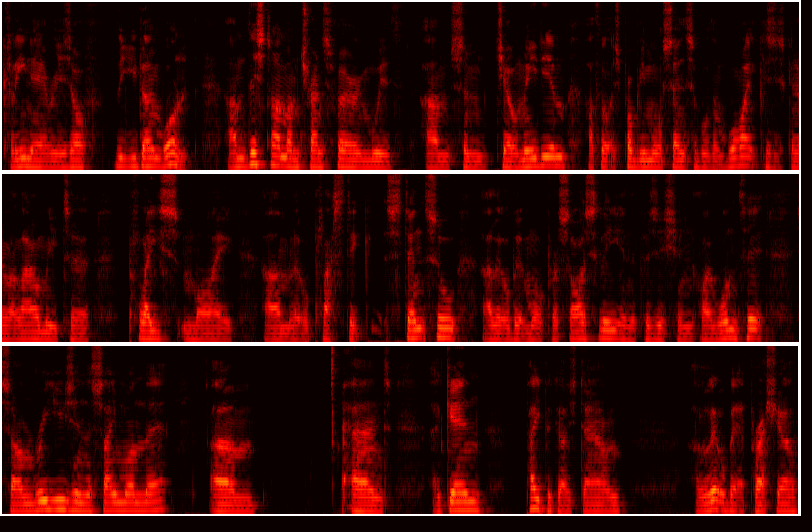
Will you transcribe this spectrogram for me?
clean areas off that you don't want. Um, this time I'm transferring with um, some gel medium. I thought it's probably more sensible than white because it's going to allow me to place my um, little plastic stencil a little bit more precisely in the position I want it. So I'm reusing the same one there. Um, and again, paper goes down, a little bit of pressure.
